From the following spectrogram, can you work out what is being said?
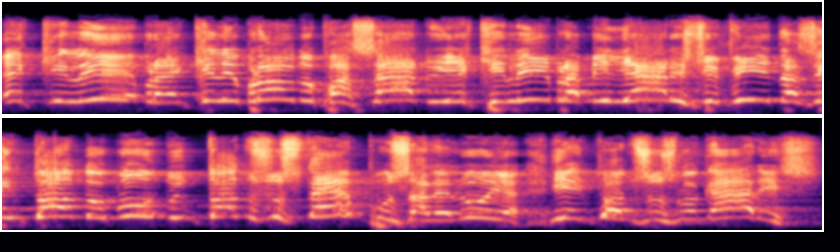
equilibra, equilibrou no passado e equilibra milhares de vidas em todo o mundo, em todos os tempos, aleluia, e em todos os lugares.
